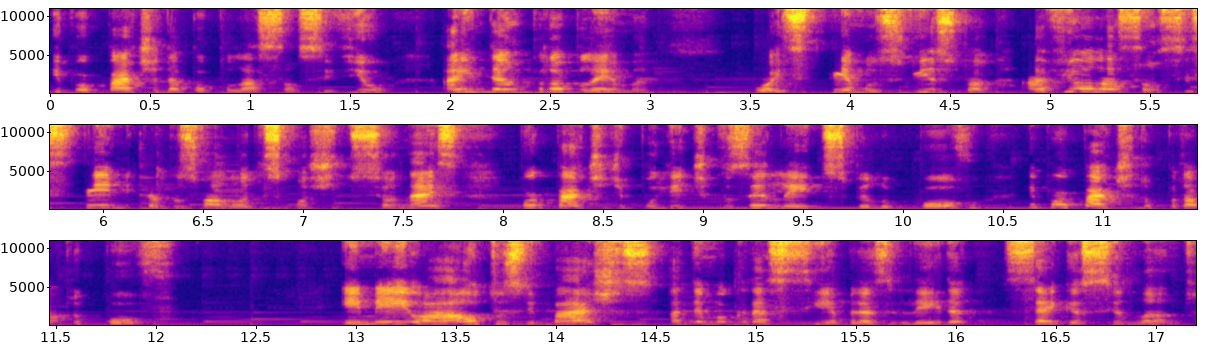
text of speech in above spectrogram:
e por parte da população civil, ainda é um problema pois temos visto a, violação sistêmica dos valores constitucionais por parte de políticos eleitos pelo povo e por parte do próprio povo. Em meio a altos e baixos, a democracia brasileira segue oscilando.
